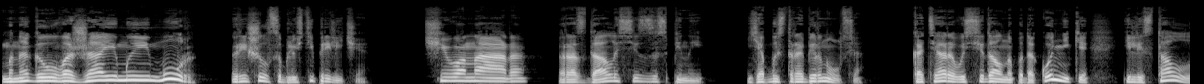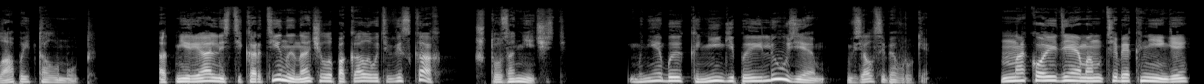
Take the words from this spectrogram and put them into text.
«Многоуважаемый Мур!» решил соблюсти приличие. «Чего надо?» раздалось из-за спины. Я быстро обернулся. Котяра восседал на подоконнике и листал лапой талмуд. От нереальности картины начало покалывать в висках. Что за нечисть? Мне бы книги по иллюзиям, взял себя в руки. «На кой демон тебе книги,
